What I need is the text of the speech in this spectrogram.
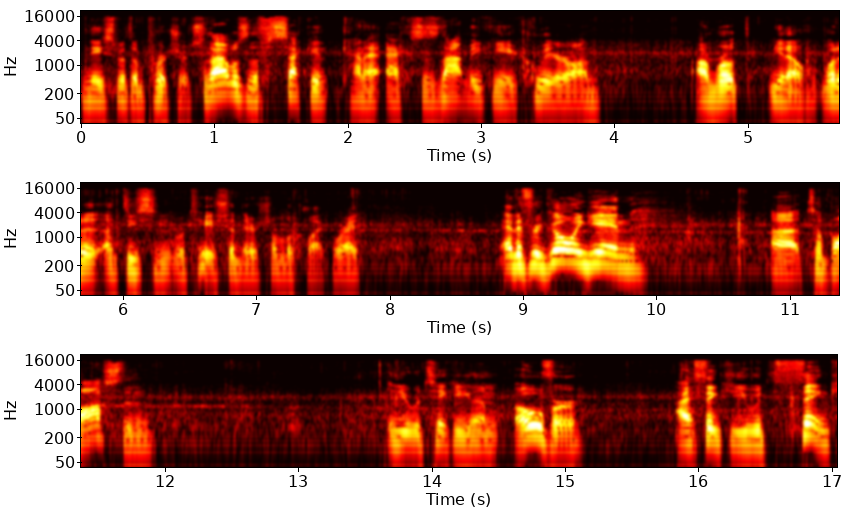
Nesmith and Pritchard. So that was the second kind of X is not making it clear on on rot, you know what a, a, decent rotation there should look like, right? And if you're going in uh, to Boston and you were taking them over, I think you would think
